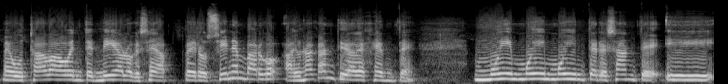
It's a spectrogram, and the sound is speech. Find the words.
me gustaba o entendía o lo que sea. Pero sin embargo, hay una cantidad de gente muy, muy, muy interesante y,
